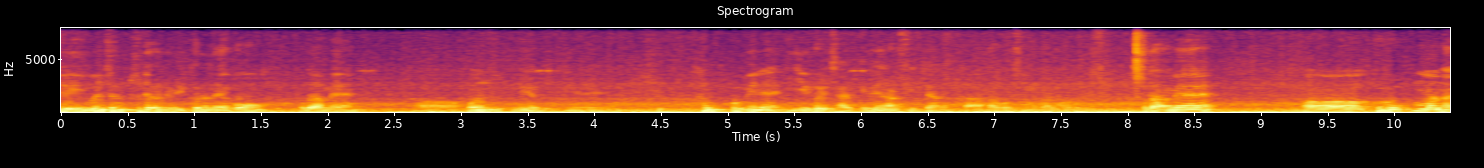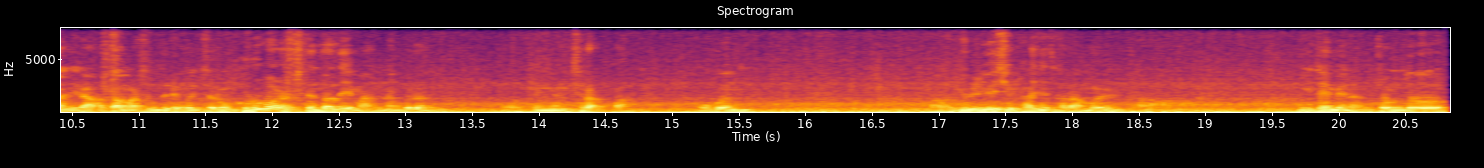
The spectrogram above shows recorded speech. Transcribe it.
저 이번처럼 투자를 좀 이끌어내고 그 다음에 어, 본, 예, 예, 한국법인의 이익을 잘 대변할 수 있지 않을까라고 생각을 하고 있습니다. 그 다음에 어, 그것뿐만 아니라 아까 말씀드린 것처럼 global standard에 맞는 그런 어, 경영 철학과 혹은 어, 윤리의식을 가진 사람을 어, 이 되면은 좀더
